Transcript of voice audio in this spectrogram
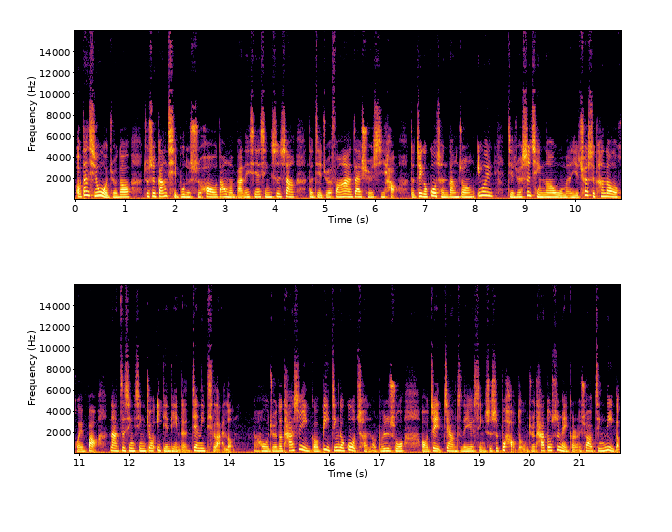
呃，但其实我觉得，就是刚起步的时候，当我们把那些形式上的解决方案在学习好的这个过程当中，因为解决事情呢，我们也确实看到了回报，那自信心就一点点的建立起来了。然后我觉得它是一个必经的过程，而不是说哦这这样子的一个形式是不好的。我觉得它都是每个人需要经历的。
